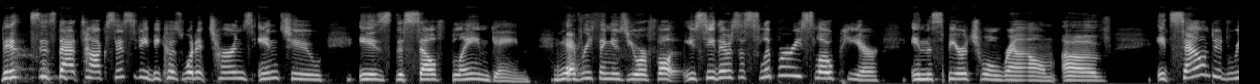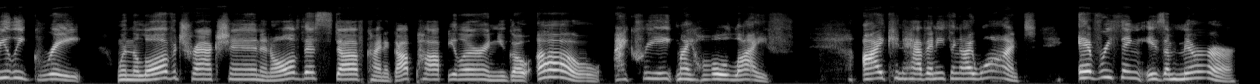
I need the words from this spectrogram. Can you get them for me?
this is that toxicity because what it turns into is the self-blame game yes. everything is your fault you see there's a slippery slope here in the spiritual realm of it sounded really great when the law of attraction and all of this stuff kind of got popular and you go, oh, I create my whole life. I can have anything I want. Everything is a mirror.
